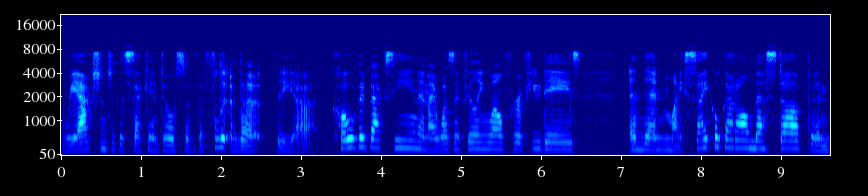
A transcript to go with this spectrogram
reaction to the second dose of the flu the the uh, COVID vaccine and I wasn't feeling well for a few days and then my cycle got all messed up and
